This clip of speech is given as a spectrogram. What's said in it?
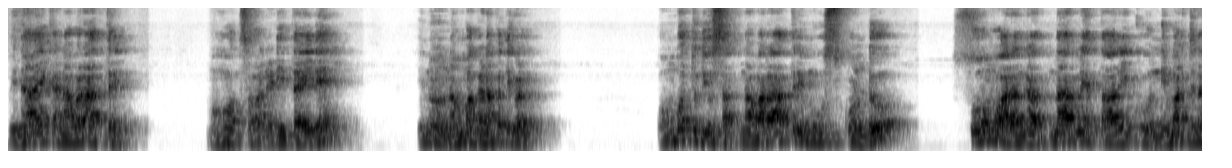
ವಿನಾಯಕ ನವರಾತ್ರಿ ಮಹೋತ್ಸವ ನಡೀತಾ ಇದೆ. ಇನ್ನು ನಮ್ಮ ಗಣಪತಿಗಳು ಒಂಬತ್ತು ದಿವಸ ನವರಾತ್ರಿ ಮುಗಿಸ್ಕೊಂಡು ಸೋಮವಾರ ಅಂದರೆ ಹದಿನಾರನೇ ತಾರೀಕು ನಿಮರ್ಜನ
